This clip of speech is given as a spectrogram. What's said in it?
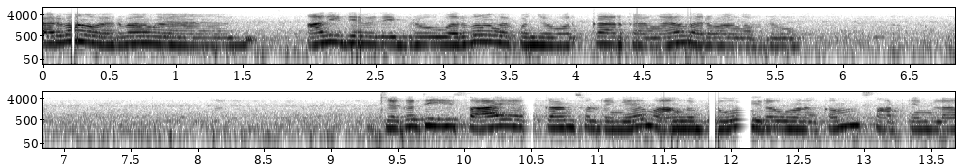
வருவாங்க வருவாங்க. ஆதி தேவதை ப்ரோ வருவாங்க கொஞ்சம் ஒர்க்காக இருக்காங்க வருவாங்க ப்ரோ ஜெகதி சாய் அக்கான்னு சொல்கிறீங்க வாங்க ப்ரோ இரவு வணக்கம். சாப்பிட்டீங்களா?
